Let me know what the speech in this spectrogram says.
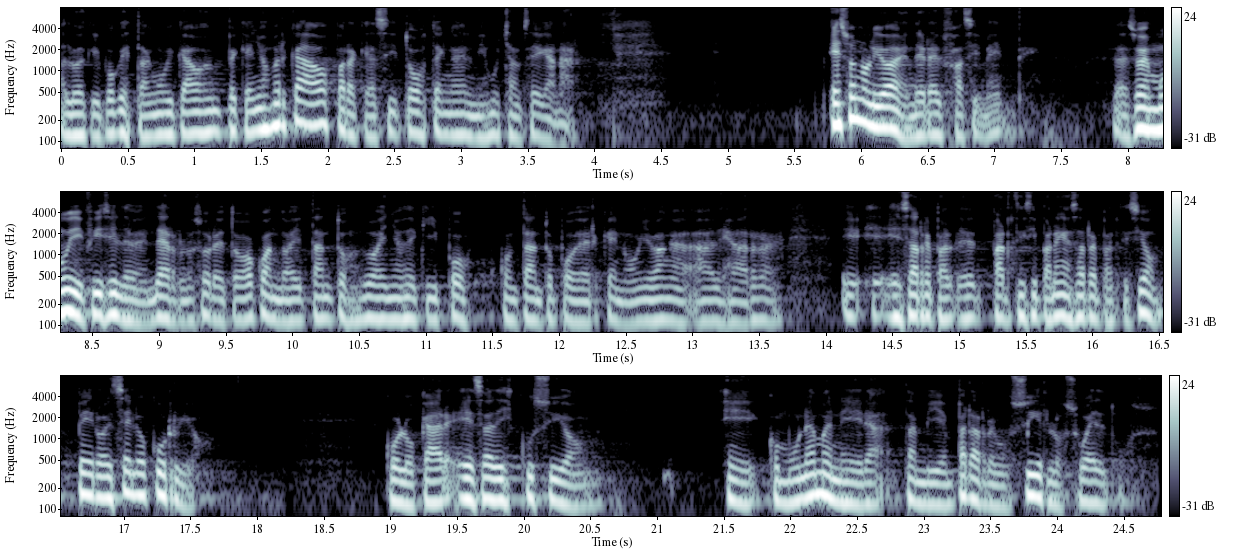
a los equipos que están ubicados en pequeños mercados para que así todos tengan el mismo chance de ganar. Eso no lo iba a vender él fácilmente. Eso es muy difícil de venderlo, sobre todo cuando hay tantos dueños de equipos con tanto poder que no iban a, dejar eh, eh, esa participar en esa repartición. Pero a él se le ocurrió colocar esa discusión eh, como una manera también para reducir los sueldos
